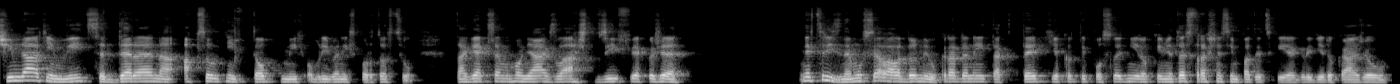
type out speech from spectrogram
čím dál tím víc se dere na absolutní top mých oblíbených sportovců. Tak, jak jsem ho nějak zvlášť dřív jakože nechci říct nemusel, ale byl mi ukradený, tak teď jako ty poslední roky, mě to je strašně sympatický, jak lidi dokážou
